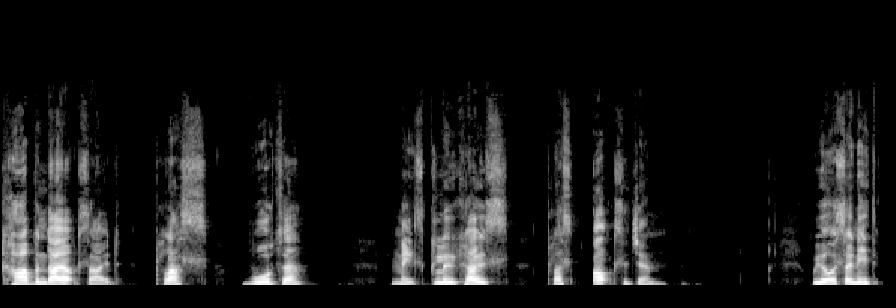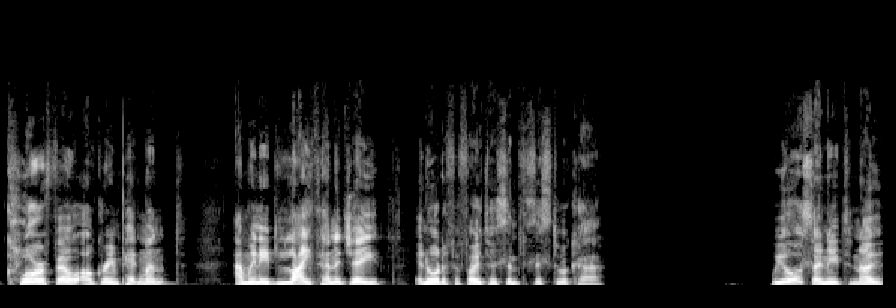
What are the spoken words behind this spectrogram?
Carbon dioxide plus water makes glucose plus oxygen. We also need chlorophyll, our green pigment, and we need light energy in order for photosynthesis to occur. We also need to know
